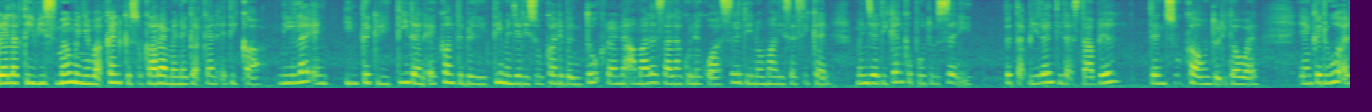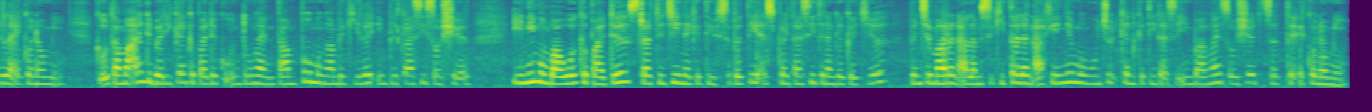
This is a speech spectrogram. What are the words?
Relativisme menyebabkan kesukaran menegakkan etika. Nilai in- integriti dan accountability menjadi sukar dibentuk kerana amalan salah guna kuasa dinormalisasikan, menjadikan keputusan pentadbiran tidak stabil dan sukar untuk dikawal. Yang kedua adalah ekonomi. Keutamaan diberikan kepada keuntungan tanpa mengambil kira implikasi sosial. Ini membawa kepada strategi negatif seperti eksploitasi tenaga kerja, pencemaran alam sekitar dan akhirnya mewujudkan ketidakseimbangan sosial serta ekonomi.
